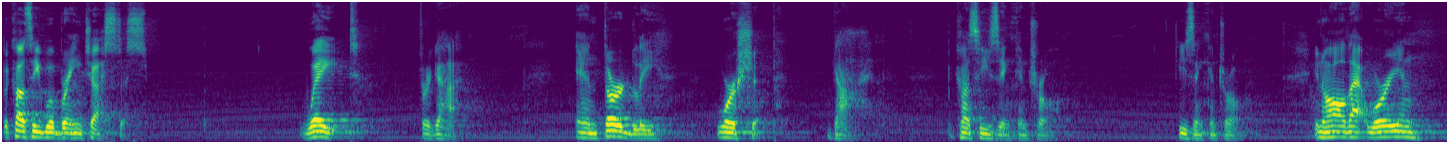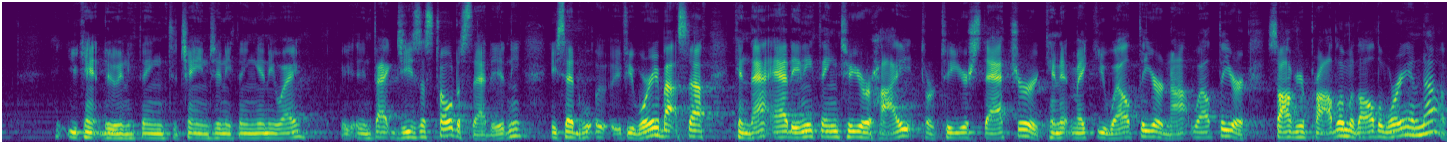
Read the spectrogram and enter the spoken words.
because He will bring justice. Wait for God. And thirdly, worship God because He's in control. He's in control. You know, all that worrying, you can't do anything to change anything anyway. In fact, Jesus told us that, didn't he? He said, if you worry about stuff, can that add anything to your height or to your stature? Or can it make you wealthy or not wealthy or solve your problem with all the worrying? No.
